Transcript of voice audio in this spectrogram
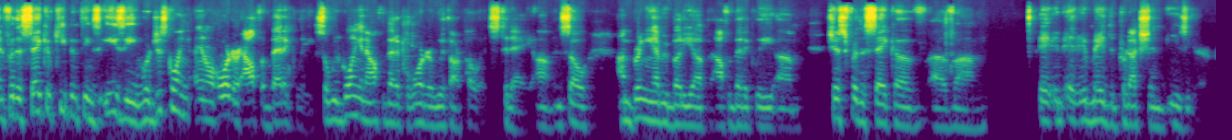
And for the sake of keeping things easy, we're just going in our order alphabetically. So we're going in alphabetical order with our poets today. Um, and so I'm bringing everybody up alphabetically um, just for the sake of, of um, it, it, it, made the production easier.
